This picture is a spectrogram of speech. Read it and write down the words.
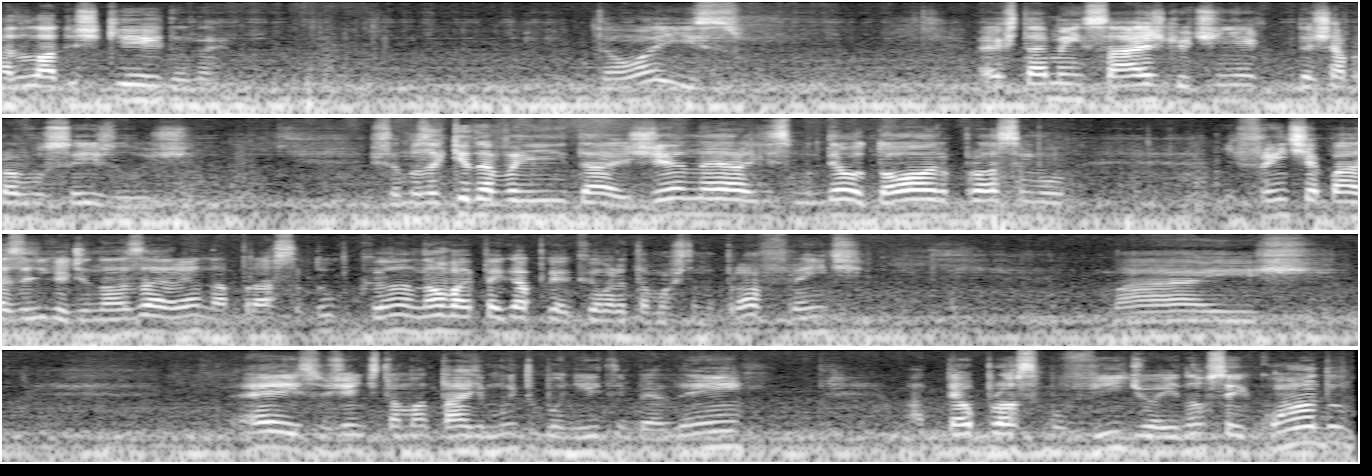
a do lado esquerdo, né? Então é isso. Esta é a mensagem que eu tinha que deixar para vocês hoje. Estamos aqui da Avenida Generalíssimo Deodoro, próximo em frente à Basílica de Nazaré, na Praça do Can. Não vai pegar porque a câmera está mostrando para frente. Mas é isso, gente. Tá uma tarde muito bonita em Belém. Até o próximo vídeo aí, não sei quando.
